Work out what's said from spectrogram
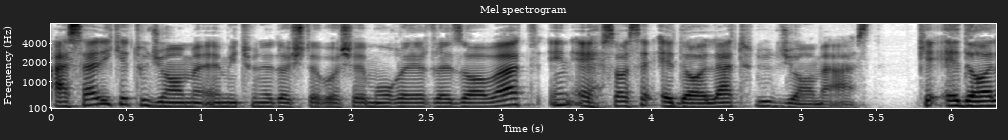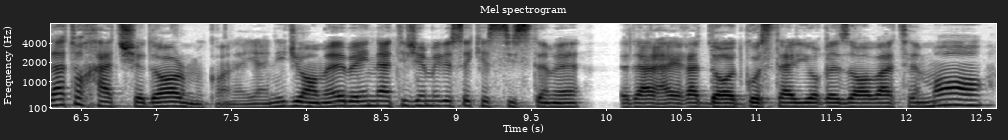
اثری که تو جامعه می‌تونه داشته باشه موقع قضاوت این احساس عدالت تو جامعه است که عدالت رو خدشدار می‌کنه. یعنی جامعه به این نتیجه می‌رسه که سیستم در حقیقت دادگستری و قضاوت ما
